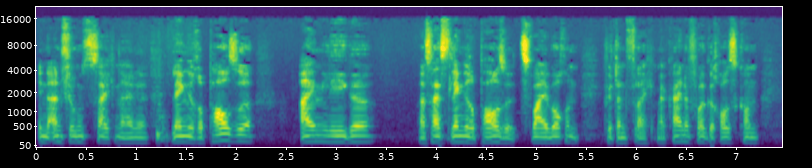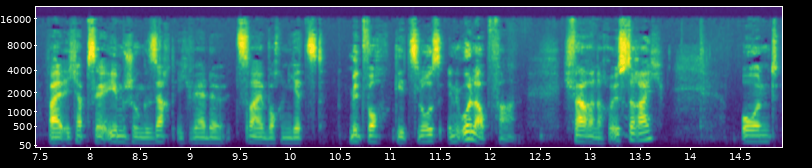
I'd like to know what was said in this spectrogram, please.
in Anführungszeichen eine längere Pause einlege. Was heißt längere Pause? Zwei Wochen wird dann vielleicht mal keine Folge rauskommen, weil ich habe es ja eben schon gesagt, ich werde zwei Wochen jetzt, Mittwoch geht's los, in Urlaub fahren. Ich fahre nach Österreich und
